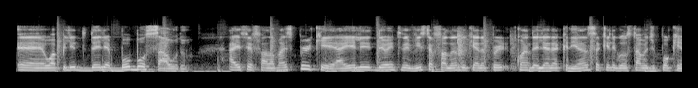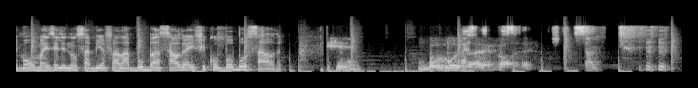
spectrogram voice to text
é, o apelido dele é Bobossauro. Aí você fala, mas por quê? Aí ele deu a entrevista falando que era por- quando ele era criança que ele gostava de Pokémon, mas ele não sabia falar Bulbasauro, aí ficou Bobossauro. Bobozar é foda. São.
